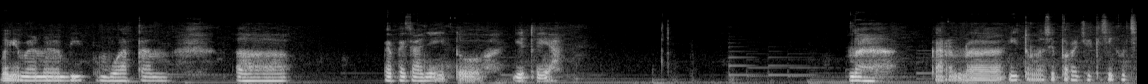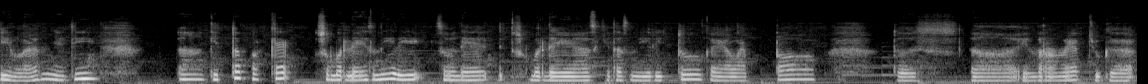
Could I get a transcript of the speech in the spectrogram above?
bagaimana di pembuatan uh, eh, PPK-nya itu gitu ya. Nah, karena itu masih proyek kecil-kecilan, jadi uh, kita pakai sumber daya sendiri, sumber daya sumber daya kita sendiri tuh kayak laptop, terus uh, internet juga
